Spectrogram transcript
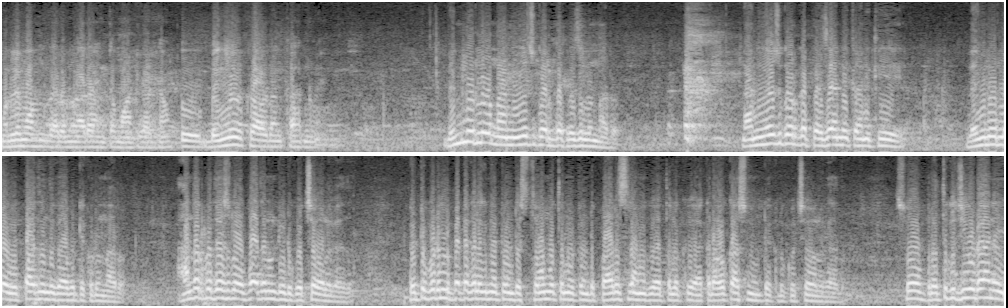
మురళీమోహన్ గారు ఉన్నారు ఆయనతో మాట్లాడదాం. బెంగళూరుకు రావడం కారణమే బెంగళూరులో నా నియోజకవర్గ ప్రజలు ఉన్నారు. నా నియోజకవర్గ ప్రజానీకానికి బెంగళూరులో ఉపాధి ఉంది కాబట్టి ఇక్కడ ఉన్నారు. ఆంధ్రప్రదేశ్లో ఉపాధి ఉంటే ఇక్కడికి వచ్చేవాళ్ళు కాదు. పెట్టుబడులు పెట్టగలిగినటువంటి స్తోమత ఉన్నటువంటి పారిశ్రామికవేత్తలకు అక్కడ అవకాశం ఉంటే ఇక్కడికి వచ్చేవాళ్ళు కాదు. సో బ్రతుకు జీవుడాని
